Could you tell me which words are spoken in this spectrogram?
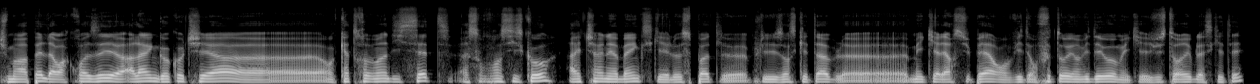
Euh, Je me rappelle d'avoir croisé Alain Gocochea euh, en 97 à San Francisco, à China Banks, qui est le spot le plus inskatable, euh, mais qui a l'air super en, photo et en vidéo, mais qui est juste horrible à skater.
